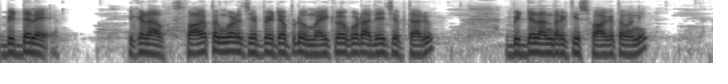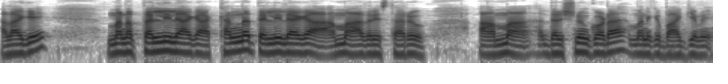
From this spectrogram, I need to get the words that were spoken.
బిడ్డలే. ఇక్కడ స్వాగతం కూడా చెప్పేటప్పుడు మైక్లో కూడా అదే చెప్తారు బిడ్డలందరికీ స్వాగతం అని అలాగే మన తల్లిలాగా కన్న తల్లిలాగా అమ్మ ఆదరిస్తారు. ఆ అమ్మ దర్శనం కూడా మనకి భాగ్యమే.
